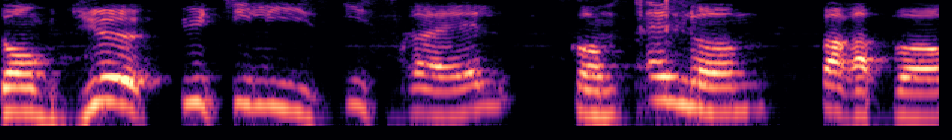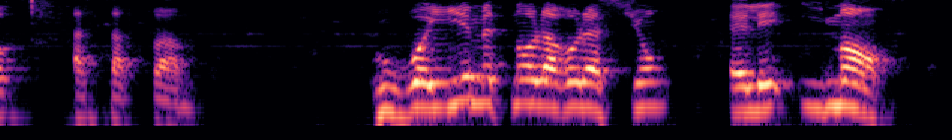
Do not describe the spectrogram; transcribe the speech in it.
Donc, Dieu utilise Israël comme un homme par rapport à sa femme. Vous voyez maintenant la relation, elle est immense.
